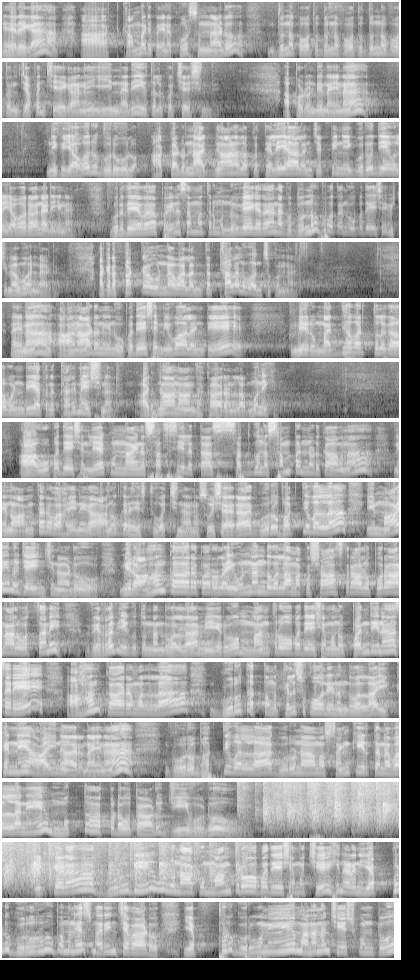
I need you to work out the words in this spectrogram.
నేరుగా ఆ కమ్మడి పైన కూర్చున్నాడు. దున్నపోతు దున్నపోతు దున్నపోతుని జపం చేయగానే ఈ నది యువతలకు వచ్చేసింది అప్పుడుండి నైనా నీకు ఎవరు గురువులు? అక్కడున్న అజ్ఞానులకు తెలియాలని చెప్పి నీ గురుదేవులు ఎవరు అని అడిగినాడు. గురుదేవ పోయిన సంవత్సరం నువ్వే కదా నాకు దున్నుపోతని ఉపదేశం ఇచ్చినావు అన్నాడు. అక్కడ పక్క ఉన్న వాళ్ళంతా తలలు వంచుకున్నారు. నైనా ఆనాడు నేను ఉపదేశం ఇవ్వాలంటే మీరు మధ్యవర్తులుగా ఉండి అతను తరిమేసినారు. అజ్ఞానాంధకారంలో మునిగి. ఆ ఉపదేశం లేకున్నా ఆయన సత్శీలత సద్గుణ సంపన్నుడు కావున నేను అంతర్వాహినిగా అనుగ్రహిస్తూ వచ్చినాను. చూశారా? గురు భక్తి వల్ల ఈ మాయను జయించినాడు. మీరు అహంకార పరులై ఉన్నందువల్ల మాకు శాస్త్రాలు పురాణాలు వచ్చని విర్రవీగుతున్నందువల్ల మీరు మంత్రోపదేశమును పొందినా సరే అహంకారం వల్ల గురుతత్వము తెలుసుకోలేనందువల్ల ఇక్కడనే ఆయినారు నాయన. గురుభక్తి వల్ల గురునామ సంకీర్తన వల్లనే ముక్తాత్ముడవుతాడు జీవుడు. ఇక్కడ గురుదేవుడు నాకు మంత్రోపదేశము చేసినాడని ఎప్పుడు గురు రూపమునే స్మరించేవాడు. ఎప్పుడు గురువునే మననం చేసుకుంటూ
